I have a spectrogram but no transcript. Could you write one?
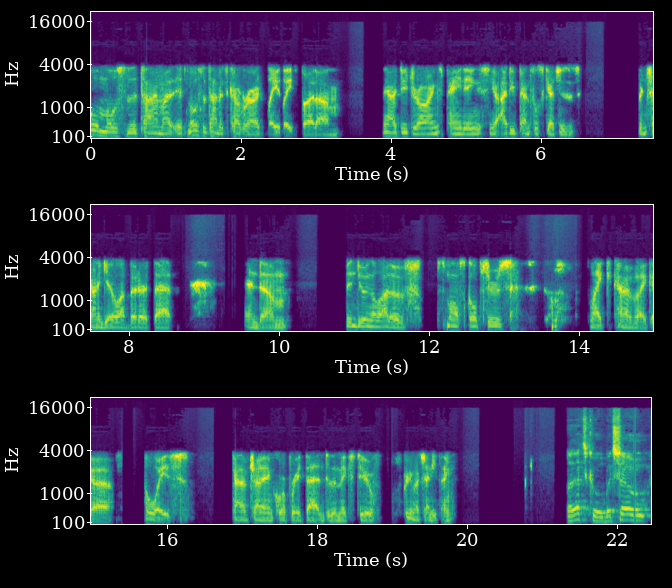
Well, most of the time, I, it's most of the time it's cover art lately, but um, yeah, I do drawings, paintings. You know, I do pencil sketches. Been trying to get a lot better at that, and um, been doing a lot of small sculptures, like kind of like uh, toys. Kind of trying to incorporate that into the mix too. Pretty much anything. Oh, that's cool. But so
